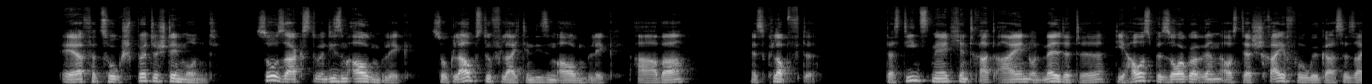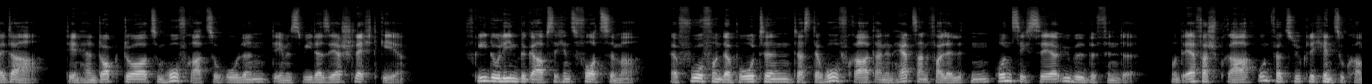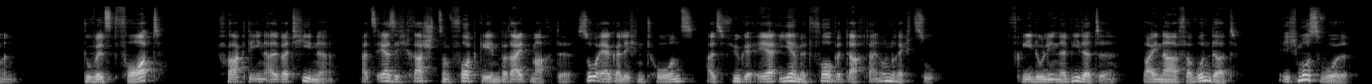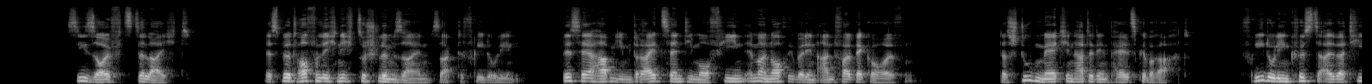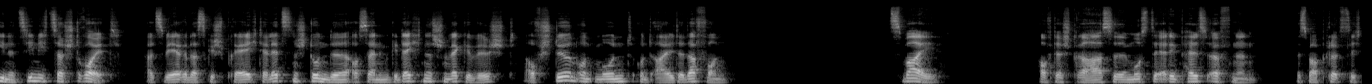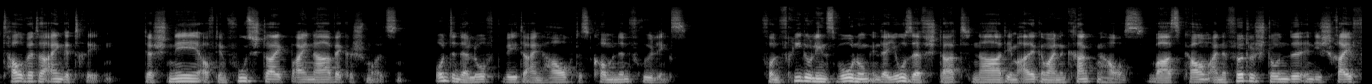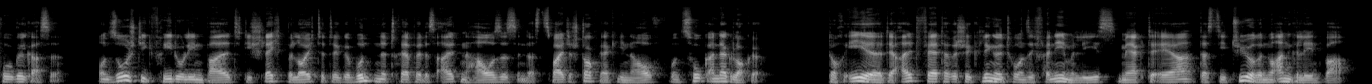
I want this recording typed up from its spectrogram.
Er verzog spöttisch den Mund. So sagst du in diesem Augenblick, so glaubst du vielleicht in diesem Augenblick, aber es klopfte. Das Dienstmädchen trat ein und meldete, die Hausbesorgerin aus der Schreivogelgasse sei da, den Herrn Doktor zum Hofrat zu holen, dem es wieder sehr schlecht gehe. Fridolin begab sich ins Vorzimmer, erfuhr von der Botin, dass der Hofrat einen Herzanfall erlitten und sich sehr übel befinde, und er versprach, unverzüglich hinzukommen. Du willst fort? fragte ihn Albertine, als er sich rasch zum Fortgehen bereit machte, so ärgerlichen Tons, als füge er ihr mit Vorbedacht ein Unrecht zu. Fridolin erwiderte, beinahe verwundert, ich muss wohl. Sie seufzte leicht. Es wird hoffentlich nicht so schlimm sein, sagte Fridolin. Bisher haben ihm drei Centi Morphin immer noch über den Anfall weggeholfen. Das Stubenmädchen hatte den Pelz gebracht. Fridolin küsste Albertine ziemlich zerstreut, als wäre das Gespräch der letzten Stunde aus seinem Gedächtnis schon weggewischt, auf Stirn und Mund und eilte davon. 2. Auf der Straße musste er den Pelz öffnen. Es war plötzlich Tauwetter eingetreten, der Schnee auf dem Fußsteig beinahe weggeschmolzen, und in der Luft wehte ein Hauch des kommenden Frühlings. Von Fridolins Wohnung in der Josefstadt nahe dem allgemeinen Krankenhaus war es kaum eine Viertelstunde in die Schreivogelgasse. Und so stieg Fridolin bald die schlecht beleuchtete, gewundene Treppe des alten Hauses in das zweite Stockwerk hinauf und zog an der Glocke. Doch ehe der altväterische Klingelton sich vernehmen ließ, merkte er, dass die Türe nur angelehnt war.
